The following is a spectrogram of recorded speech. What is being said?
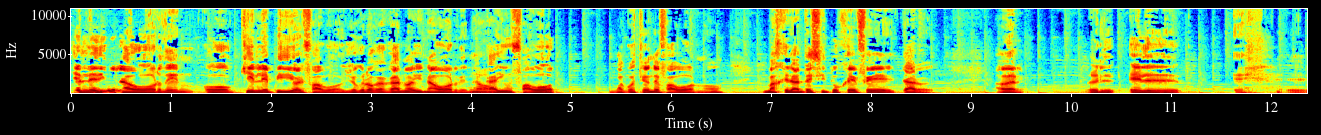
¿Quién le dio la orden o quién le pidió el favor? Yo creo que acá no hay una orden, acá hay un favor. Una cuestión de favor, ¿no? Imagínate si tu jefe, claro, a ver, el, el eh, eh,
